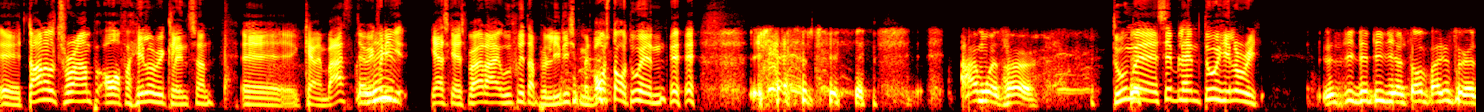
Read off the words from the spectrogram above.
Øh, Donald Trump over for Hillary Clinton. Øh, kan man bare... Det er jo ikke fordi, jeg skal spørge dig udfrit dig politisk, men hvor står du henne? I'm with her. du er med simpelthen, du er Hillary. Det, det, det, jeg står faktisk og trykker,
